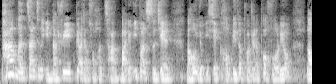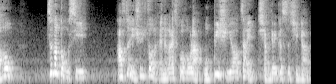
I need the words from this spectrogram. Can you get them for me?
他们在这个 industry 不要讲说很长吧，有一段时间，然后有一些 completed project 的 portfolio，然后这个东西。After 你去做了 analyze 过后啦，我必须要再强调一个事情啊，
